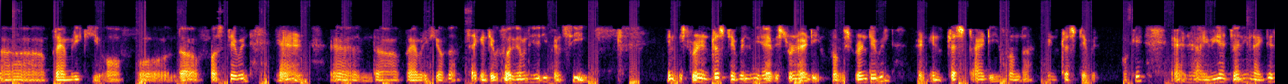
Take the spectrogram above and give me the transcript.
uh, primary key of uh, the first table and uh, the primary key of the second table. For example, here you can see in student interest table we have student ID from student table and interest ID from the interest table okay and uh, we are joining like this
